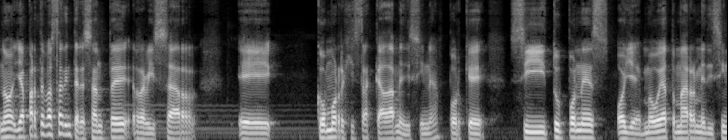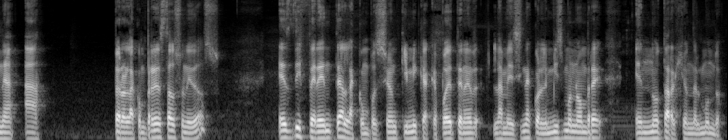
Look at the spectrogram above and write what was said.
No, y aparte va a estar interesante revisar eh, cómo registra cada medicina, porque si tú pones, oye, me voy a tomar medicina A, pero la compré en Estados Unidos, es diferente a la composición química que puede tener la medicina con el mismo nombre en otra región del mundo.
